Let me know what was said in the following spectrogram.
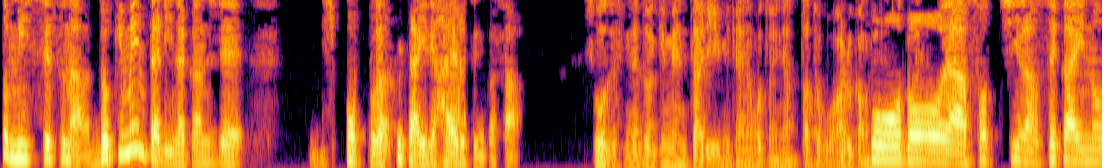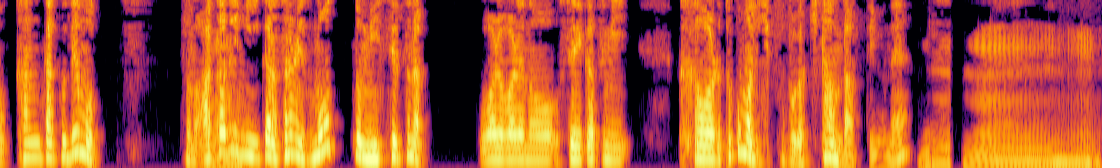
と密接な、ドキュメンタリーな感じで、ヒップホップが世界で流行るというかさ、そうですね、ドキュメンタリーみたいなことになったとこあるかもしれない。報道やそっちらの世界の感覚でも、そのアカデミーからさらにもっと密接な我々の生活に関わるとこまでヒップホップが来たんだっていうね。うん、ん。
